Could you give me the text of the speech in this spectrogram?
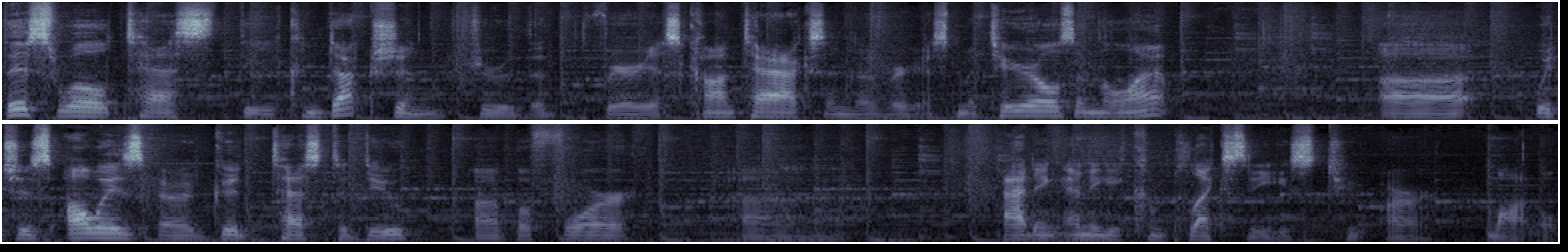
This will test the conduction through the various contacts and the various materials in the lamp, uh, which is always a good test to do uh, before uh, adding any complexities to our model.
